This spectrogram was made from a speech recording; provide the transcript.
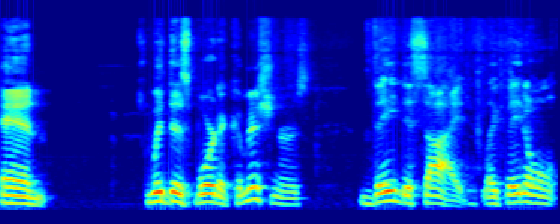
and with this board of commissioners, they decide. Like they don't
